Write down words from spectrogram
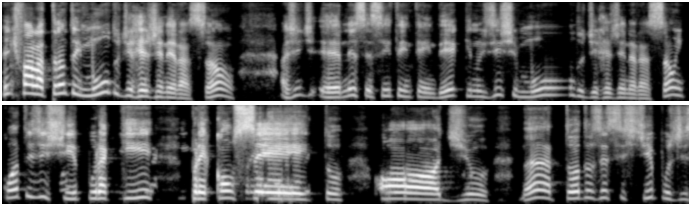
A gente fala tanto em mundo de regeneração, a gente é, necessita entender que não existe mundo de regeneração enquanto existir por aqui preconceito, ódio, né, todos esses tipos de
